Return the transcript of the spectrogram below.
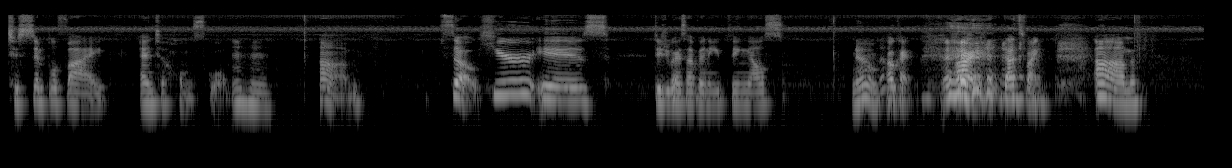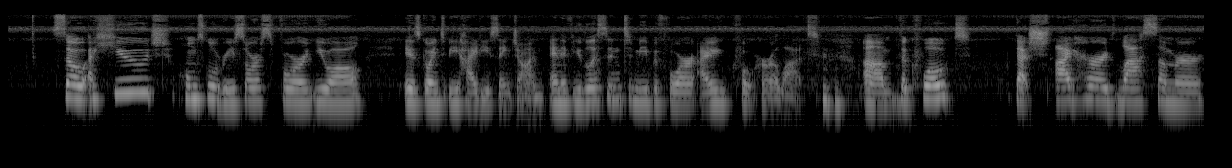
to simplify and to homeschool. mm-hmm. Um so here is did you guys have anything else? No. Okay. All right, that's fine. Um, so a huge homeschool resource for you all is going to be Heidi St. John, and if you've listened to me before, I quote her a lot. um, the quote that sh- I heard last summer,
